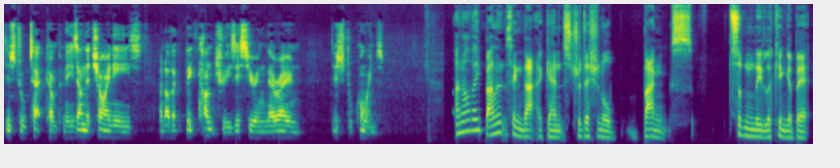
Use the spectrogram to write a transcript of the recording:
digital tech companies and the Chinese and other big countries issuing their own digital coins. And are they balancing that against traditional banks suddenly looking a bit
